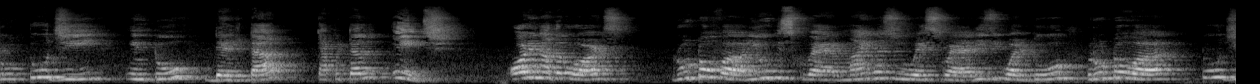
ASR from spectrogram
to 2G into delta capital H or in other words root over u square minus ua square is equal to root over 2g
